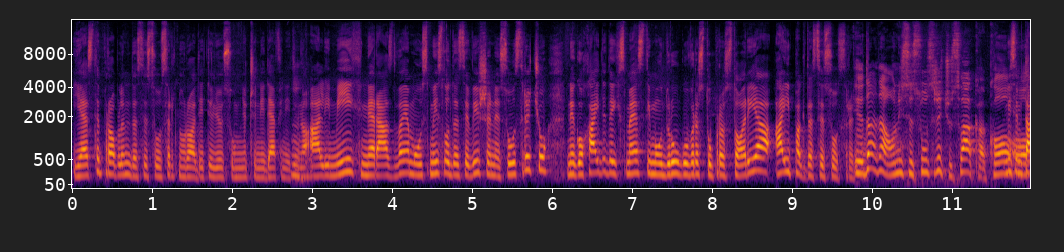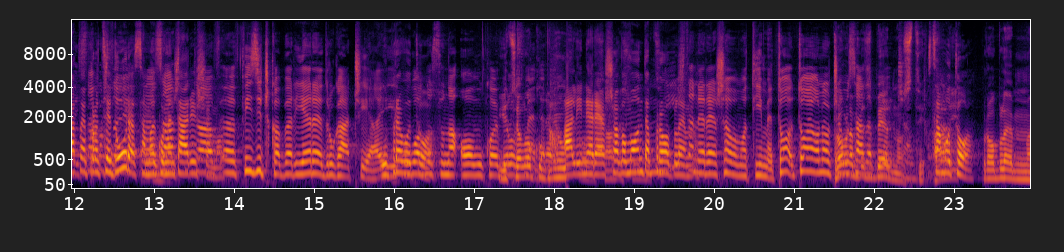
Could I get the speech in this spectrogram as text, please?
jeste problem da se susretnu roditelji osumnječeni definitivno, mhm. ali mi ih ne razdvajamo u smislu da se više ne susreću, nego hajde da ih smestimo u drugu vrstu prostorija, a ipak da se susreću. Da, da, oni se susreću svakako. Mislim, takva je procedura, samo je komentarišemo. E, fizička barijera je drugačija Upravo to. u odnosu na ovu koja je bilo smedera. Ali ne rešavamo onda problem. Ništa ne rešavamo time. To, to je ono o čemu sada pričam. Samo to. Problem e,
